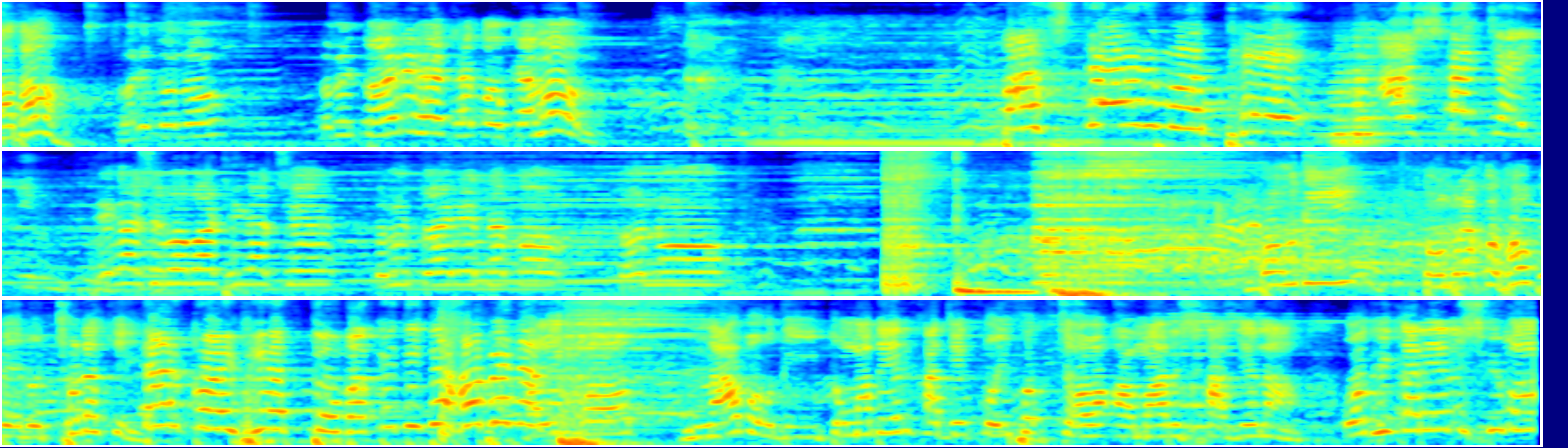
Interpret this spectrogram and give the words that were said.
দাদা। তুমি তৈরি হয়ে থাকো কেমন? পাঁচটার মধ্যে আসা চাই কিন্তু। ঠিক আছে বাবা ঠিক আছে। তুমি তৈরি থাকো। তনু বৌদি তোমরা কোথাও বেরোচ্ছ নাকি? তার কৈফিয়ত তোমাকে দিতে হবে না। না বৌদি তোমাদের কাছে কৈফত চাওয়া আমার সাজে না। অধিকারের সীমা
